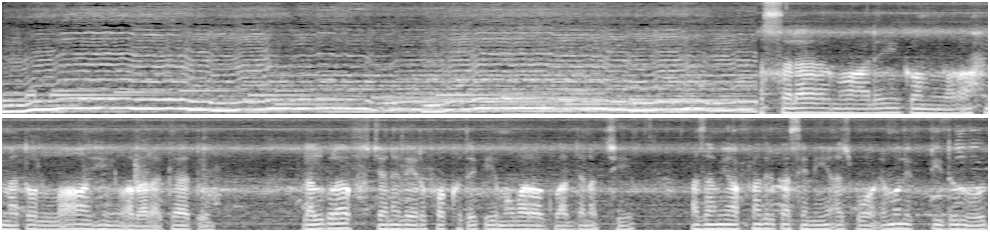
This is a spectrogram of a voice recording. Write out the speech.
আসসালামু আলাইকুম রহমতুল্লাহি ওবরাকাত লাল গোলাপ চ্যানেলের পক্ষ থেকে মোবারকবাদ জানাচ্ছি। আজ আমি আপনাদের কাছে নিয়ে আসব এমন একটি দুরুদ,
